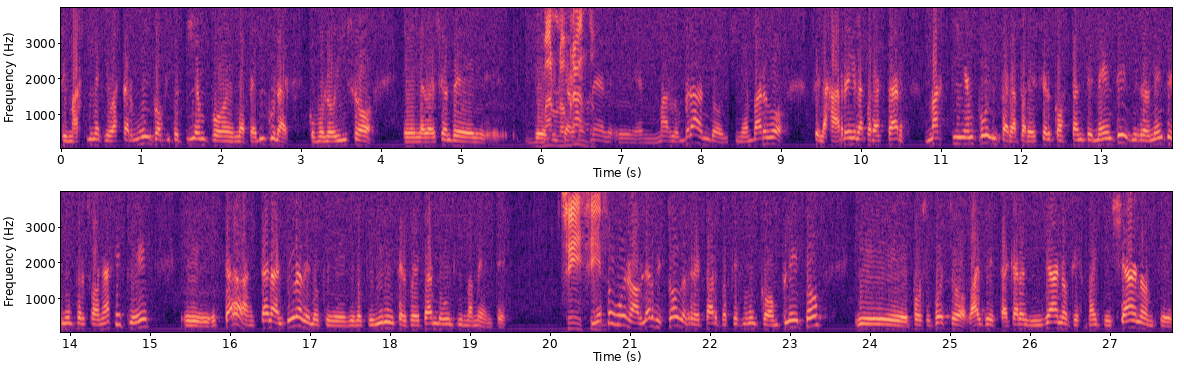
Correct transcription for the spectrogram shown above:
se imagina que va a estar muy poquito tiempo en la película, como lo hizo en la versión de, Marlon, Brando. Eh, Marlon Brando. Y sin embargo, se las arregla para estar más tiempo y para aparecer constantemente y realmente en un personaje que eh, está, está a la altura de lo que de lo que viene interpretando últimamente. Sí, sí. Y después, bueno, hablar de todo el reparto que es muy completo. Eh, por supuesto, hay que destacar al villano que es Michael Shannon, que,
